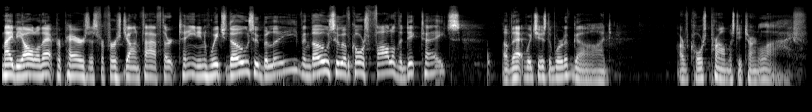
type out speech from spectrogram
maybe all of that prepares us for 1 John 5:13 in which those who believe and those who of course follow the dictates of that which is the word of God are of course promised eternal life.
